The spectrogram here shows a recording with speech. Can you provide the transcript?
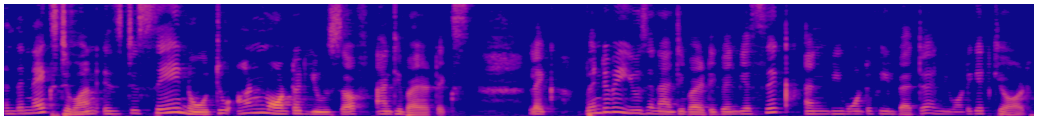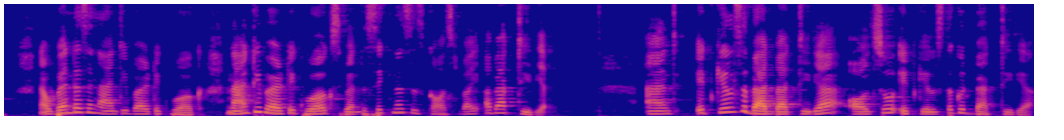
And the next one is to say no to unwanted use of antibiotics. Like when do we use an antibiotic? When we are sick and we want to feel better and we want to get cured. Now, when does an antibiotic work? An antibiotic works when the sickness is caused by a bacteria. And it kills the bad bacteria, also, it kills the good bacteria.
